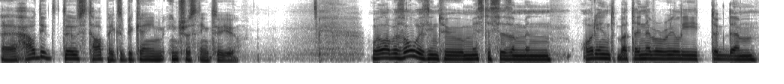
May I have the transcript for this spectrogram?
Uh, how did those topics become interesting to you? Well, I was always into mysticism and Orient, but I never really took them.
